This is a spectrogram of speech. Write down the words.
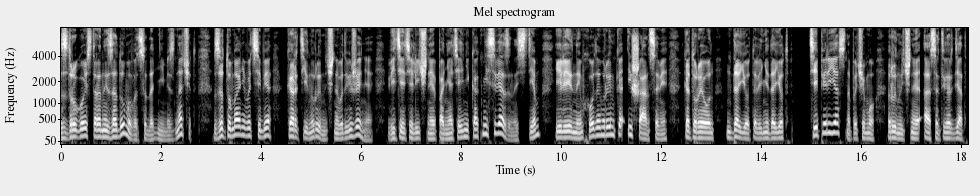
с другой стороны, задумываться над ними значит затуманивать себе картину рыночного движения, ведь эти личные понятия никак не связаны с тем или иным ходом рынка и шансами, которые он дает или не дает. Теперь ясно, почему рыночные асы твердят,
